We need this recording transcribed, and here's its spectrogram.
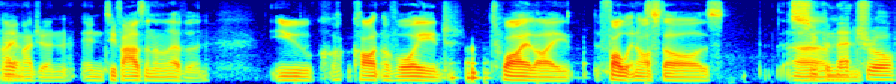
I imagine in 2011, you c- can't avoid Twilight, Fault in Our Stars, um, supernatural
